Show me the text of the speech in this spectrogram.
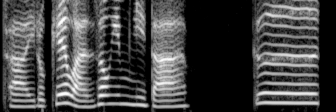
자, 이렇게 완성입니다. 끝!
